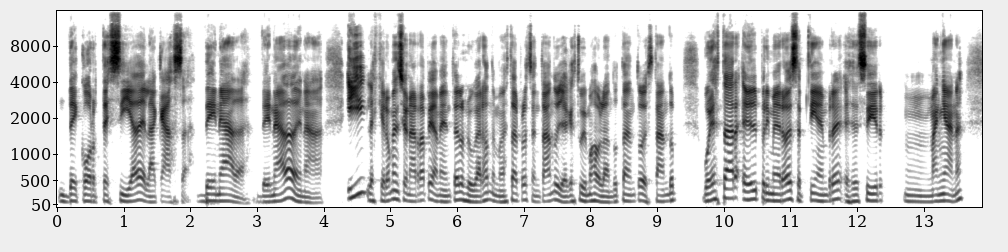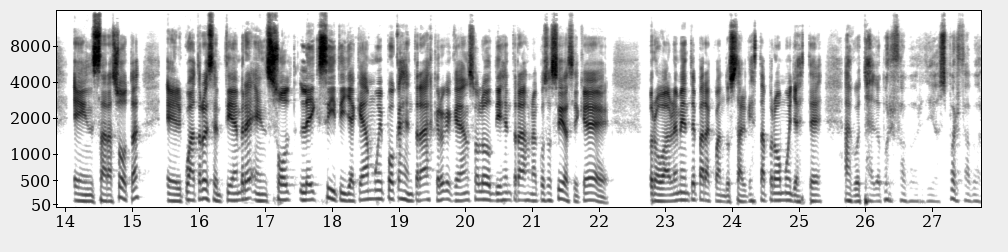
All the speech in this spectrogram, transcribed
de cortesía de la casa. De nada, de nada, de nada. Y les quiero mencionar rápidamente los lugares donde me voy a estar presentando, ya que estuvimos hablando tanto de stand-up. Voy a estar el primero de septiembre, es decir, mm, mañana, en Sarasota. El 4 de septiembre en Salt Lake City. Ya quedan muy pocas entradas, creo que quedan solo 10 entradas, una cosa así. Así que Probablemente para cuando salga esta promo ya esté agotado. Por favor, Dios, por favor.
